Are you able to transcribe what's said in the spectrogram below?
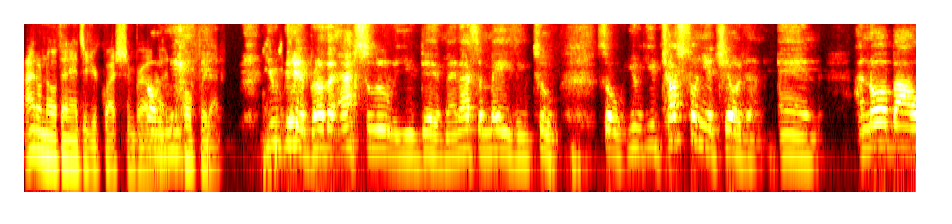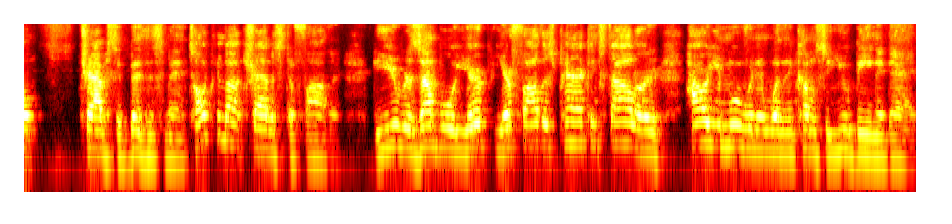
I don't know if that answered your question, bro, Oh, yeah. hopefully that, You did, brother. Absolutely, you did, man. That's amazing too. So you you touched on your children, and I know about Travis, the businessman. Talking about Travis, the father. Do you resemble your your father's parenting style, or how are you moving in when it comes to you being a dad?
